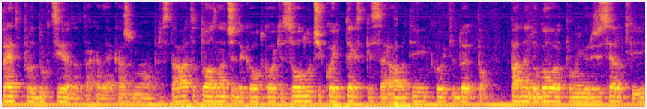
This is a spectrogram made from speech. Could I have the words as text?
предпродукцијата, така да ја кажем, на представата. Тоа значи дека од кој ќе се одлучи кој текст ќе се работи, кој ќе дојде па, падне договорот помеѓу режисерот и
